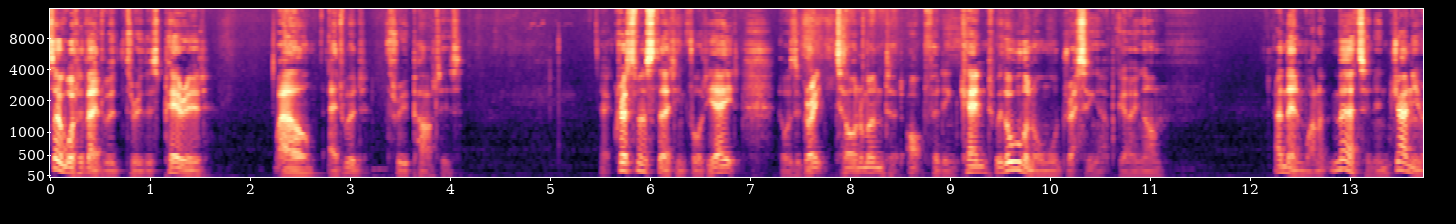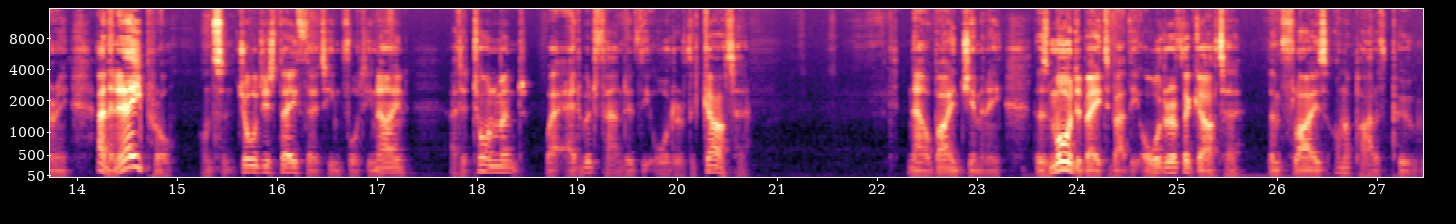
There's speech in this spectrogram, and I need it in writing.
So, what of Edward through this period? Well, Edward threw parties. At Christmas 1348, there was a great tournament at Otford in Kent with all the normal dressing up going on. And then one at Merton in January, and then in April, on St George's Day 1349, at a tournament where Edward founded the Order of the Garter. Now, by Jiminy, there's more debate about the Order of the Garter than flies on a pile of poo.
